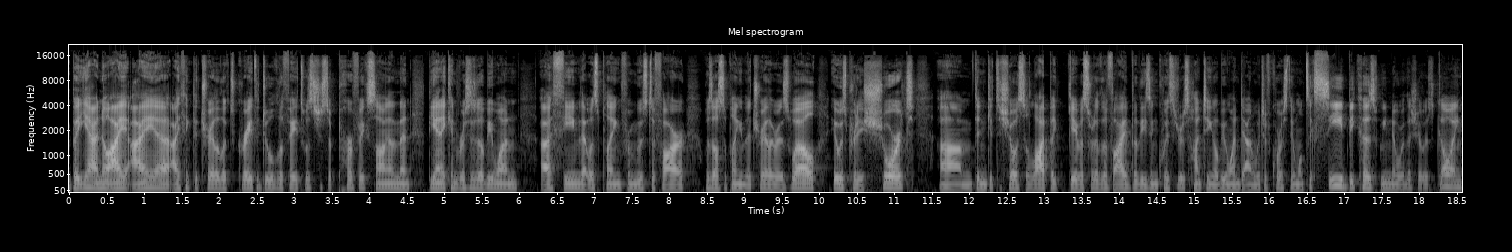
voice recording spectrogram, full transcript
but yeah, no, I I uh, I think the trailer looked great. The Duel of the Fates was just a perfect song, and then the Anakin versus Obi Wan uh, theme that was playing from Mustafar was also playing in the trailer as well. It was pretty short. Um, didn't get to show us a lot, but gave us sort of the vibe of these Inquisitors hunting Obi Wan down, which of course they won't succeed because we know where the show is going.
